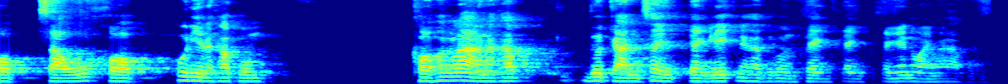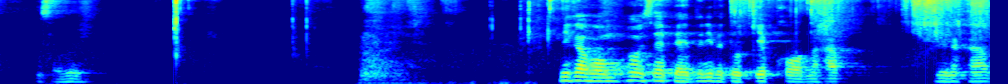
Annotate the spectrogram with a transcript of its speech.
อบเสาขอบพวกนี้นะครับ ผม ขอบข้างล่างนะครับ โดยการใช้แปรงเล็กนะครับทุกคนแปรงแปรงแปรงน้อยๆนะครับผมนี่สวยนี่ครับผมเขาใช้แปรงตัวนี้เป็นตัวเก็บขอบนะครับนี่นะครับ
